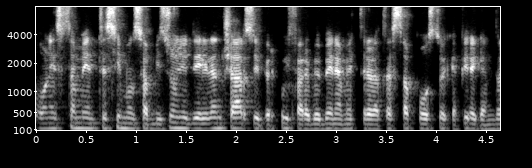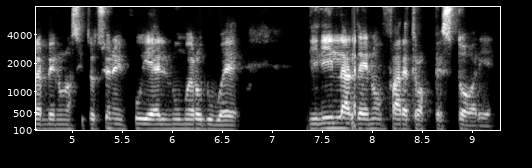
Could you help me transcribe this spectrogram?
Onestamente Simmons ha bisogno di rilanciarsi, per cui farebbe bene a mettere la testa a posto e capire che andrebbe in una situazione in cui è il numero due di Lillard e non fare troppe storie.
